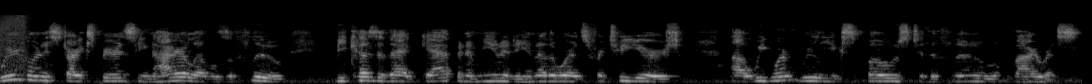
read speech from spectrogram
we're going to start experiencing higher levels of flu because of that gap in immunity. In other words, for two years, uh, we weren't really exposed to the flu virus.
